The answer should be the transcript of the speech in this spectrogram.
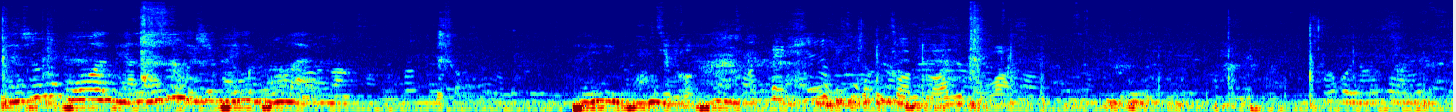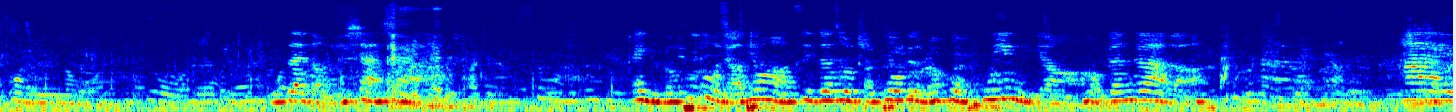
男生都不问问题啊？男生你是陪女朋友来的吗？陪女朋友看。装垃圾！你再等一下下。哎，你们不跟我聊天，好像自己在做直播，没有人和我呼应一样，好尴尬的。嗨。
